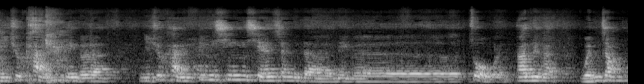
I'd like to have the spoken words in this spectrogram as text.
你去看那个。你去看冰心先生的那个作文啊，那个文章，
